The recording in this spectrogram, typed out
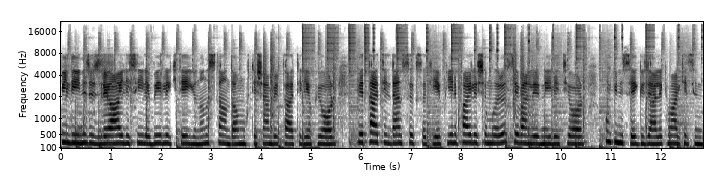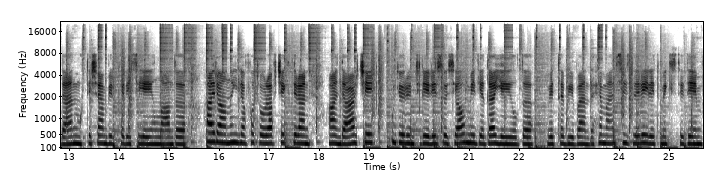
Bildiğiniz üzere ailesiyle birlikte Yunanistan'da muhteşem bir tatil yapıyor ve tatilden sık sık yepyeni paylaşımları sevenlerine iletiyor. Bugün ise güzellik merkezinden muhteşem bir karesi yayınlandı. Hayranıyla fotoğraf çektiren Hande Erçel bu görüntüleri sosyal medyada yayıldı ve tabii ben de hemen sizlere iletmek istedim.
